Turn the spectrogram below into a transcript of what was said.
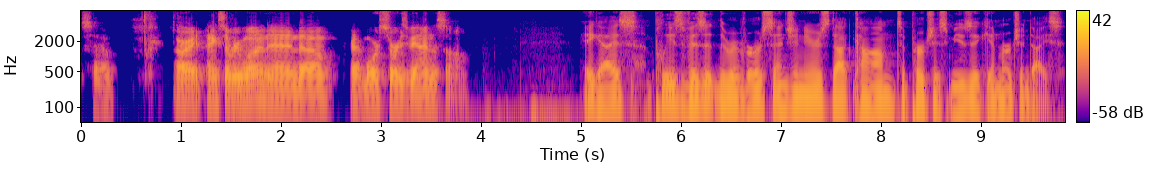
so all right. Thanks, everyone. And uh, we have more stories behind the song. Hey guys, please visit thereverseengineers.com to purchase music and merchandise.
